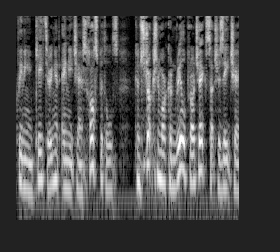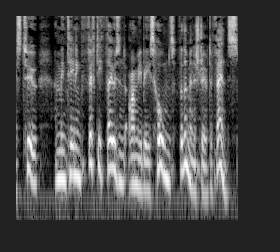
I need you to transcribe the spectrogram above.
cleaning and catering at NHS hospitals, construction work on rail projects such as HS2, and maintaining 50,000 Army base homes for the Ministry of Defence.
